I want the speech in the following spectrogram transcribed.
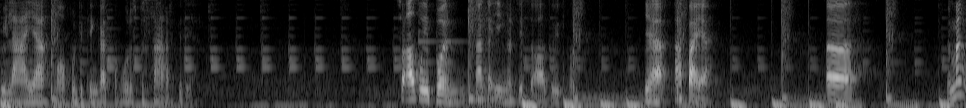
wilayah maupun di tingkat pengurus besar gitu ya. Soal Twibbon, saya keinget sih soal Twibbon. Ya, apa ya? Uh, memang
